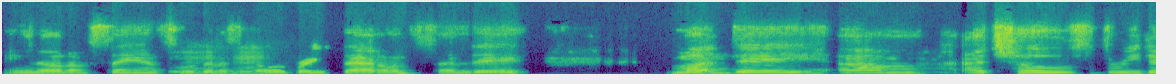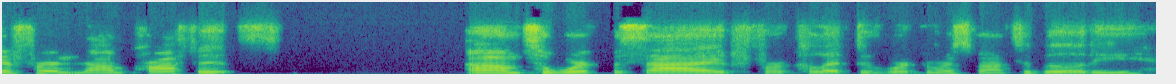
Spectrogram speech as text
you know what i'm saying so we're going to mm-hmm. celebrate that on sunday monday um, i chose three different nonprofits um, to work beside for collective work and responsibility.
